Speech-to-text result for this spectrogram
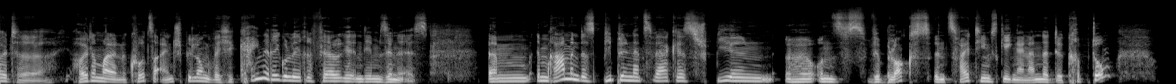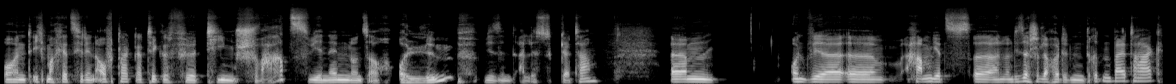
Leute, heute mal eine kurze Einspielung, welche keine reguläre Folge in dem Sinne ist. Ähm, Im Rahmen des Bibel-Netzwerkes spielen äh, uns wir Blogs in zwei Teams gegeneinander de Krypto. Und ich mache jetzt hier den Auftragartikel für Team Schwarz. Wir nennen uns auch Olymp. Wir sind alles Götter. Ähm, und wir äh, haben jetzt äh, an dieser Stelle heute den dritten Beitrag.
